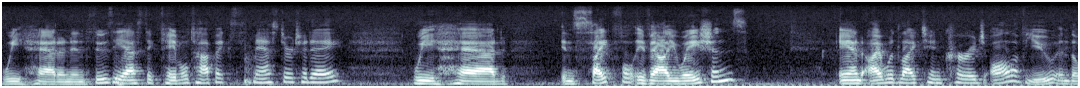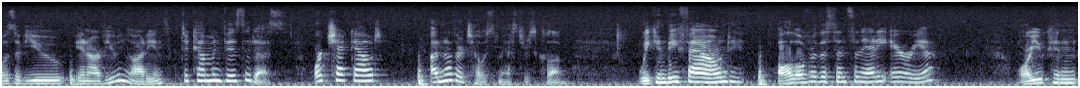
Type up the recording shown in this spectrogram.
We had an enthusiastic table topics master today. We had insightful evaluations. And I would like to encourage all of you and those of you in our viewing audience to come and visit us or check out another Toastmasters Club. We can be found all over the Cincinnati area, or you can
